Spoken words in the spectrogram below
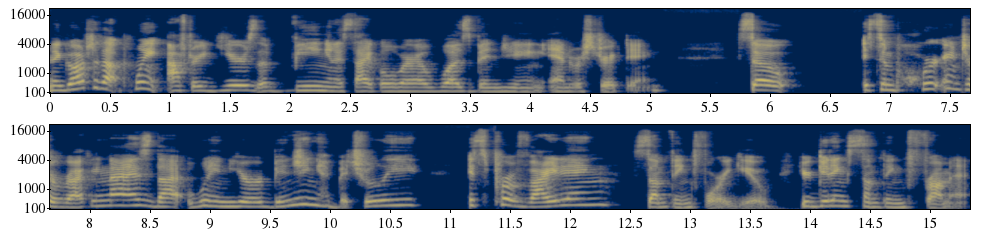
And it got to that point after years of being in a cycle where I was binging and restricting. So it's important to recognize that when you're binging habitually, it's providing something for you. You're getting something from it.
